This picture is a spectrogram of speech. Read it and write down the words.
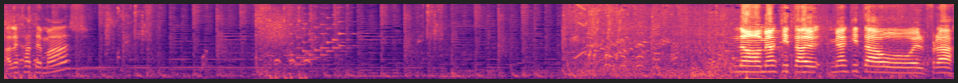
Aléjate más No, me han quitado, me han quitado el frag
